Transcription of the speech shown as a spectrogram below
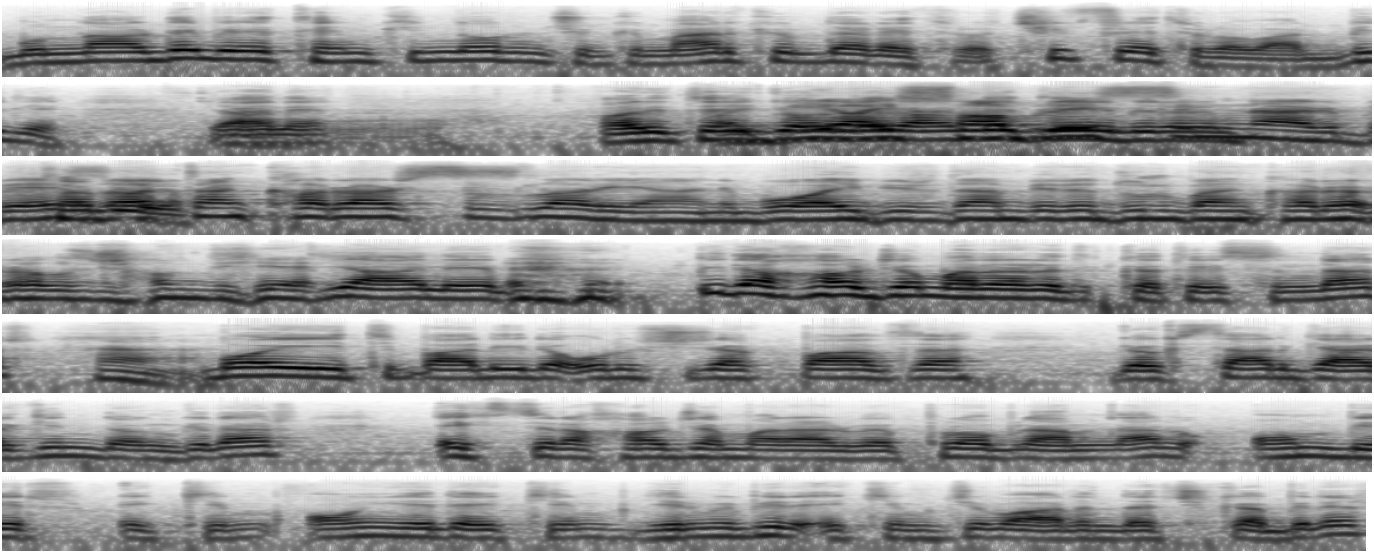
Bunlarda bile temkinli olun çünkü Merkür'de retro, çift retro var bilin. Yani haritayı Ay, bir ay görmeden ne diyebilirim? sabretsinler be. Tabii. Zaten kararsızlar yani. Bu ay birdenbire dur ben karar alacağım diye. Yani bir de harcamalara dikkat etsinler. Ha. Bu ay itibariyle oluşacak bazı göksel gergin döngüler, ekstra harcamalar ve problemler 11 Ekim, 17 Ekim, 21 Ekim civarında çıkabilir.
